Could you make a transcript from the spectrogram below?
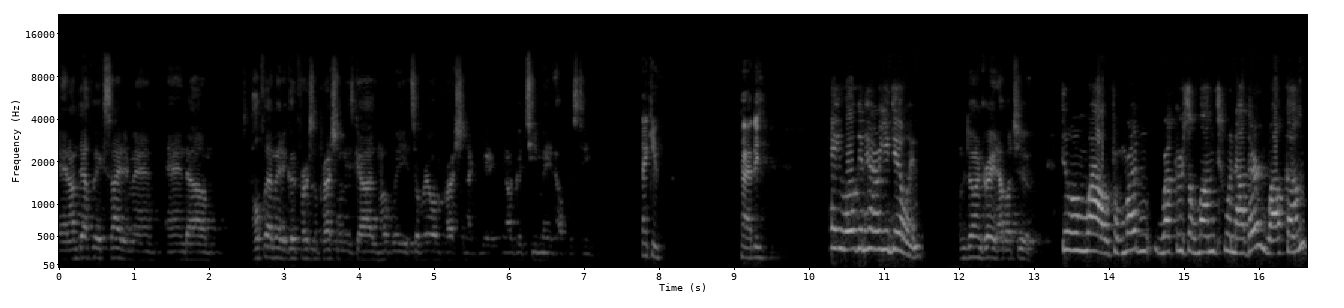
and I'm definitely excited, man. And um, hopefully, I made a good first impression on these guys, and hopefully, it's a real impression. I can be, you know, a good teammate and help this team. Thank you, Patty. Hey, Logan, how are you doing? I'm doing great. How about you? Doing well. From one Rutgers alum to another, welcome.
